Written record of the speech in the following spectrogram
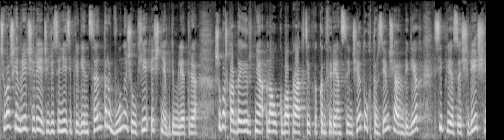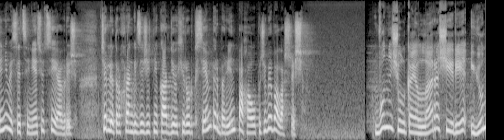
Чуваш Енре чере чересене теплеген центр вуны жылхи эшне бідімлетрі. Шубашкарда иртне наукаба практика конференциясынче тухтырзем шавынбегех сиплесі шіре шене меслетсене сүтсе явреш. Терлетір хрангелзе жетіне кардиохирург семпер бірін паха опыжыбе балашреш. Вон каяллара шире юн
